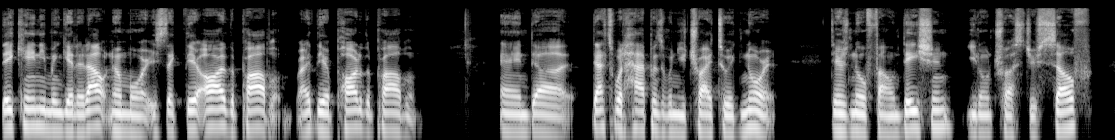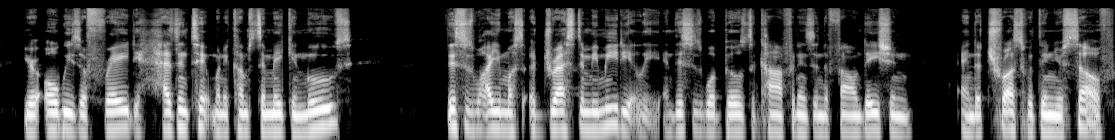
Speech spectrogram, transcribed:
They can't even get it out no more. It's like they are the problem, right? They're part of the problem. And uh, that's what happens when you try to ignore it. There's no foundation. You don't trust yourself. You're always afraid, hesitant when it comes to making moves. This is why you must address them immediately. And this is what builds the confidence and the foundation and the trust within yourself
